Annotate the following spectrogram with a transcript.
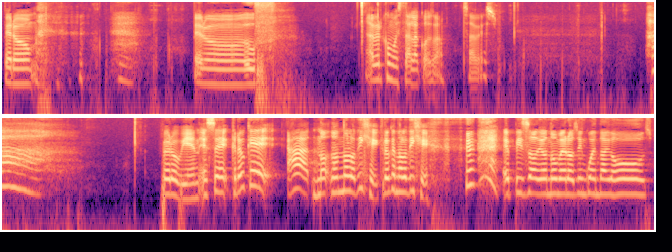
Pero... pero... Uf. A ver cómo está la cosa, ¿sabes? Ah. Pero bien, ese creo que... Ah, no, no, no lo dije, creo que no lo dije. Episodio número 52.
